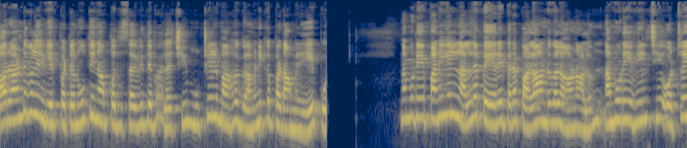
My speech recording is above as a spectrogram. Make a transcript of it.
ஆறு ஆண்டுகளில் ஏற்பட்ட நூற்றி நாற்பது சதவீத வளர்ச்சி முற்றிலுமாக கவனிக்கப்படாமலேயே போய் நம்முடைய பணியில் நல்ல பெயரை பெற பல ஆண்டுகள் ஆனாலும் நம்முடைய வீழ்ச்சி ஒற்றை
